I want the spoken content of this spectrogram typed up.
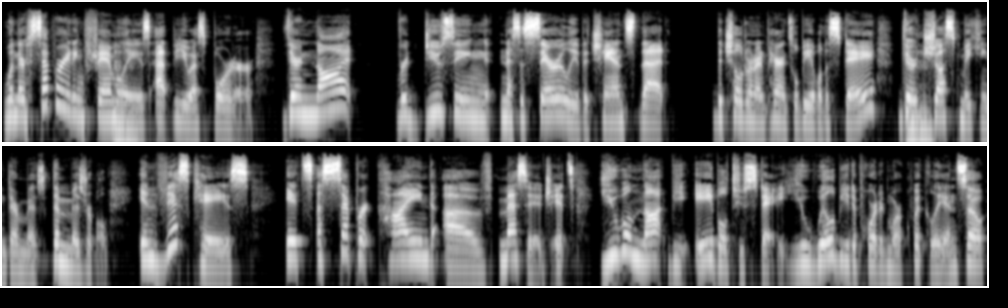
when they're separating mm-hmm. families at the US border, they're not reducing necessarily the chance that the children and parents will be able to stay. They're mm-hmm. just making their mis- them miserable. In this case, it's a separate kind of message. It's you will not be able to stay. You will be deported more quickly. And so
